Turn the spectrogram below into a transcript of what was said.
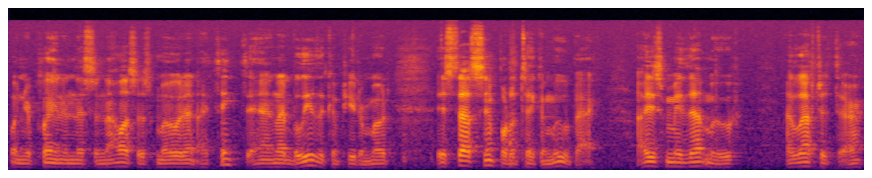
when you're playing in this analysis mode, and I think, and I believe the computer mode, it's that simple to take a move back. I just made that move. I left it there.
